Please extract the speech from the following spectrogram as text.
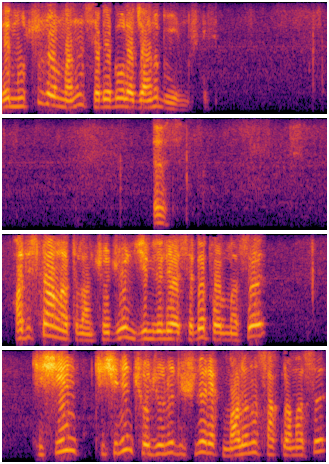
ve mutsuz olmanın sebebi olacağını buyurmuştur. Evet. Hadiste anlatılan çocuğun cimriliğe sebep olması kişinin, kişinin çocuğunu düşünerek malını saklaması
